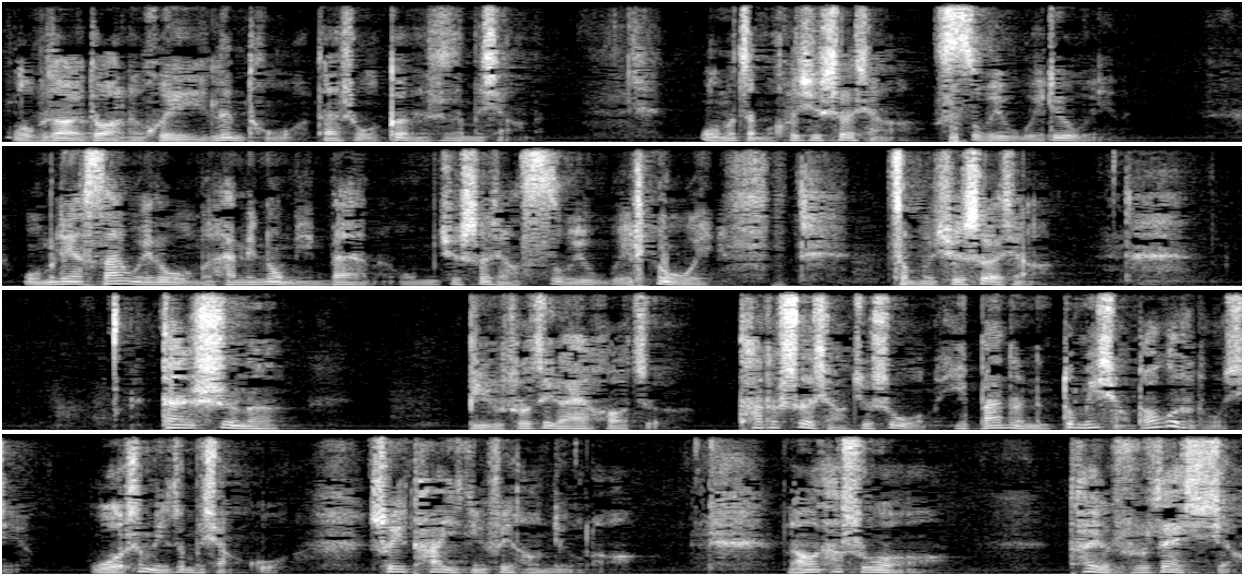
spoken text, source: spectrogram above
我不知道有多少人会认同我，但是我个人是这么想的。我们怎么会去设想四维、五维、六维呢？我们连三维的我们还没弄明白呢，我们去设想四维、五维、六维，怎么去设想？但是呢，比如说这个爱好者，他的设想就是我们一般的人都没想到过的东西，我是没这么想过，所以他已经非常牛了啊。然后他说，他有的时候在想，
